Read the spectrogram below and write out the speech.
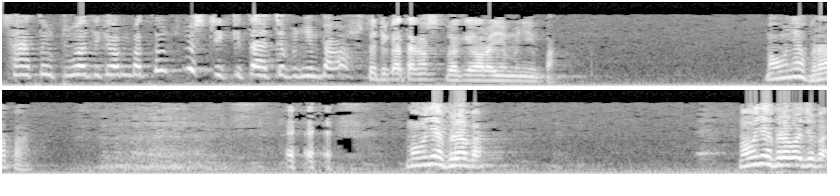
satu dua tiga empat itu sedikit aja penyimpangan sudah dikatakan sebagai orang yang menyimpang maunya berapa maunya berapa Maunya berapa coba?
